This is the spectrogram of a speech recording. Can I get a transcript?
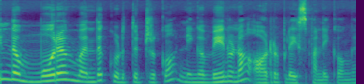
இந்த முறம் வந்து கொடுத்துட்ருக்கோம். நீங்கள் வேணும்னா ஆர்டர் ப்ளேஸ் பண்ணிக்கோங்க.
